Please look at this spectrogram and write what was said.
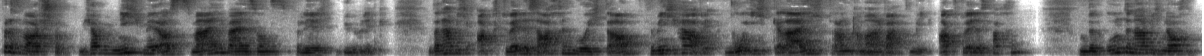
aber das war's schon. Ich habe nicht mehr als zwei, weil sonst verliere ich den Überblick. Und dann habe ich aktuelle Sachen, wo ich da für mich habe, wo ich gleich dran am Arbeiten bin. Aktuelle Sachen. Und dann unten habe ich noch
